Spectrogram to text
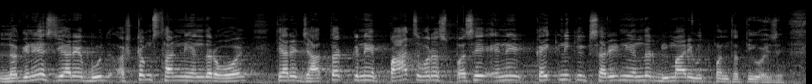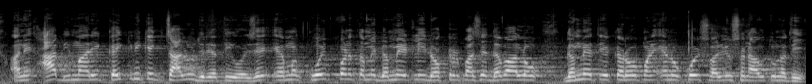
લગ્નેશ જ્યારે બુધ અષ્ટમ સ્થાનની અંદર હોય, ત્યારે જાતકને પાંચ વર્ષ પછી એને કંઈક ને કંઈક શરીરની અંદર બીમારી ઉત્પન્ન થતી હોય છે. અને આ બીમારી કંઈક ને કંઈક ચાલુ જ રહેતી હોય છે. એમાં કોઈ પણ તમે ગમે એટલી ડૉક્ટર પાસે દવા લો, ગમે તે કરો, પણ એનું કોઈ સોલ્યુશન આવતું નથી.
